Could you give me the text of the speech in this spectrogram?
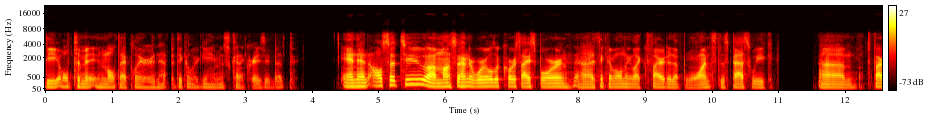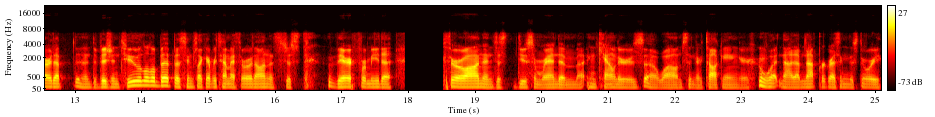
the ultimate in multiplayer in that particular game is kind of crazy but and then also too uh, monster hunter world of course iceborne uh, i think i've only like fired it up once this past week um fired up uh, division 2 a little bit but it seems like every time i throw it on it's just there for me to throw on and just do some random uh, encounters uh, while I'm sitting there talking or whatnot. I'm not progressing the story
